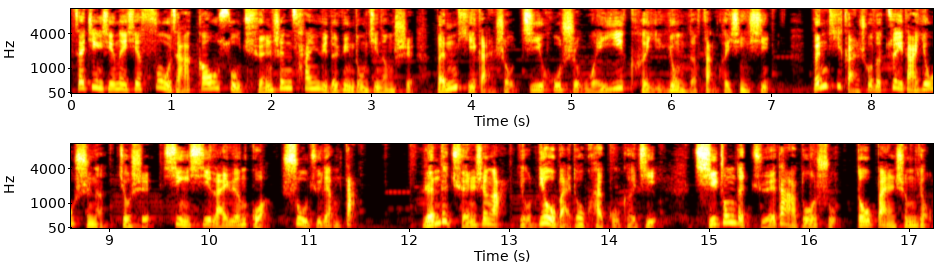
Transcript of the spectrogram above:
在进行那些复杂、高速、全身参与的运动技能时，本体感受几乎是唯一可以用的反馈信息。本体感受的最大优势呢，就是信息来源广、数据量大。人的全身啊有六百多块骨骼肌，其中的绝大多数都伴生有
